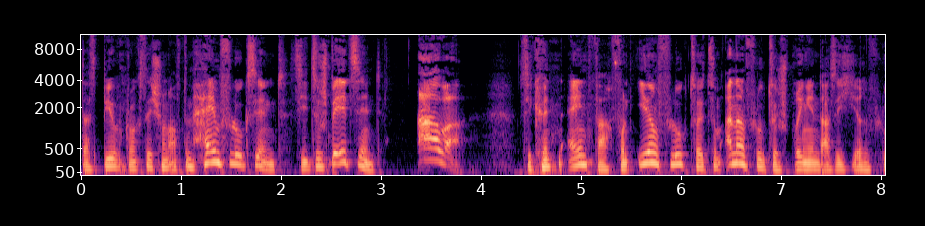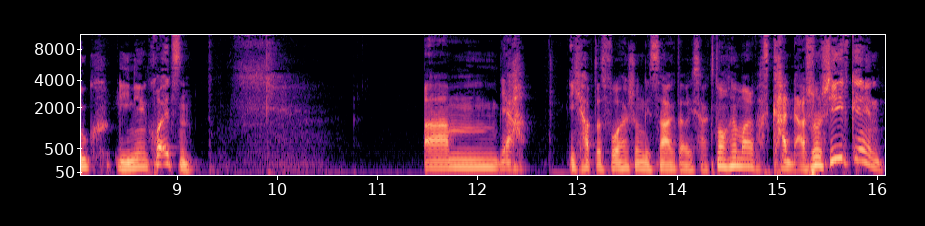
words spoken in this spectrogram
dass Bio und Roxy schon auf dem Heimflug sind, sie zu spät sind. Aber sie könnten einfach von ihrem Flugzeug zum anderen Flugzeug springen, da sich ihre Fluglinien kreuzen. Ähm, ja, ich habe das vorher schon gesagt, aber ich sag's noch einmal, was kann da schon schiefgehen?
